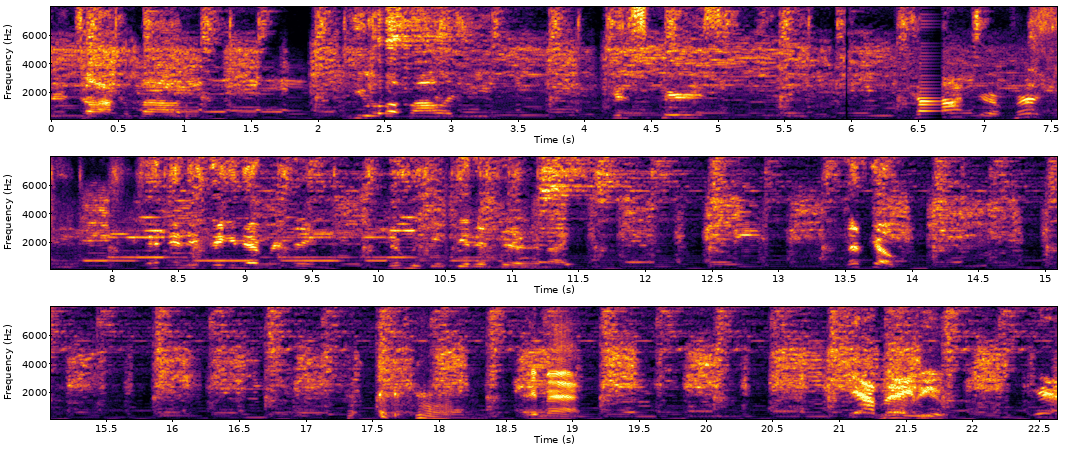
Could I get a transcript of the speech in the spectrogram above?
to talk about ufology, conspiracy, controversy, and anything and everything that we can get in there tonight. Let's go. Hey, Matt. Yeah, baby. Matthew. Yeah.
